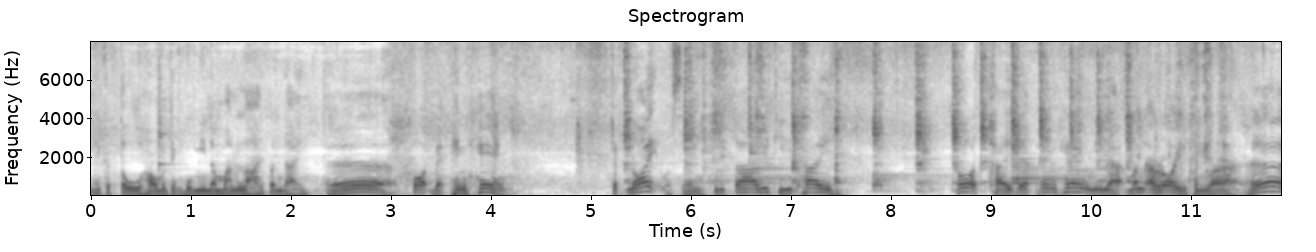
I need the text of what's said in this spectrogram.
ในกระตูเฮามันจากบ่มีน้ำมันหลายปานใดเออทอดแบบแห้งๆจักน้อยว่าซั่นคุณตาวิถีไทย ทอดไข่แบบแห้งๆนี่แหละมันอร่อยเพิ่นว่า เออ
